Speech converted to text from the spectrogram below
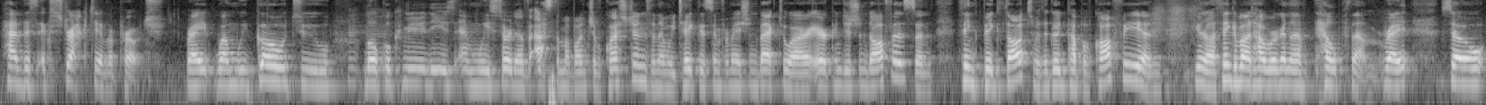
have this extractive approach, right? When we go to local communities and we sort of ask them a bunch of questions and then we take this information back to our air conditioned office and think big thoughts with a good cup of coffee and you know think about how we're going to help them right? So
